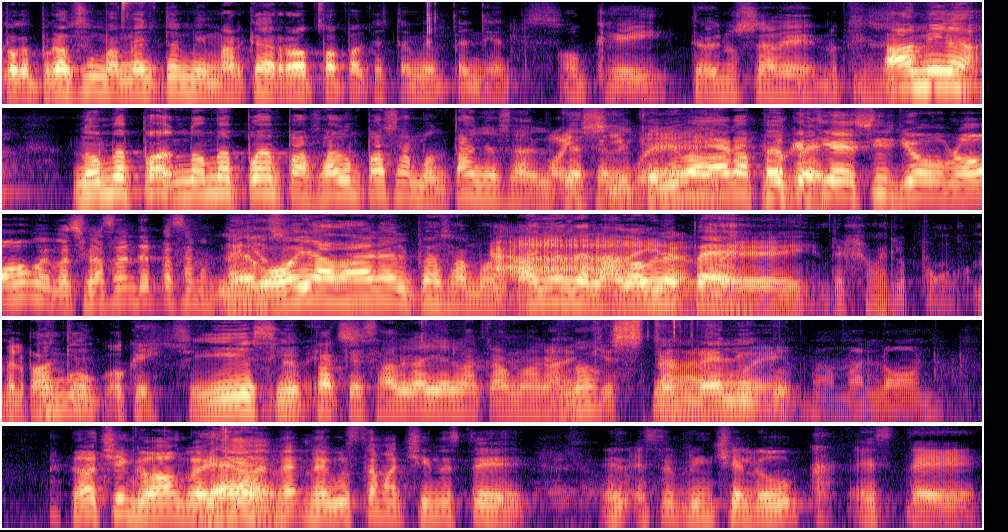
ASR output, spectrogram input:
pero próximamente mi marca de ropa para que estén bien pendientes. Ok, todavía no sabe, no. Ah, mira, no me, no me pueden pasar un pasamontañas, el Oye, que, se sí, le, que le iba a dar a Lo que te iba a Pepe. decir yo, bro, güey, pues si vas a vender Le pasamontañas... voy a dar el pasamontañas de la Ay, doble P. Déjame lo pongo. ¿Me lo pongo? que- Ok. Sí, sí, para que salga ahí en la cámara, ¿no? Aquí está, Bien güey, bélico. mamalón. No, chingón, güey. Está- Me, me gusta machín este, este pinche look. Este,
